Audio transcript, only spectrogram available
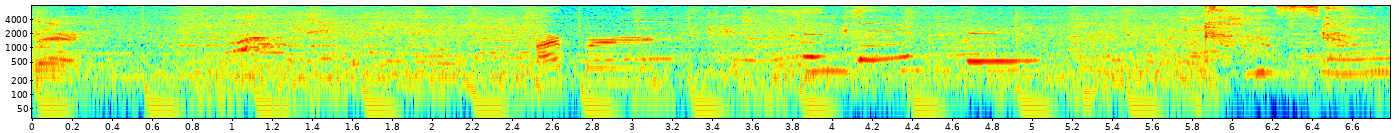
There. Harper. So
